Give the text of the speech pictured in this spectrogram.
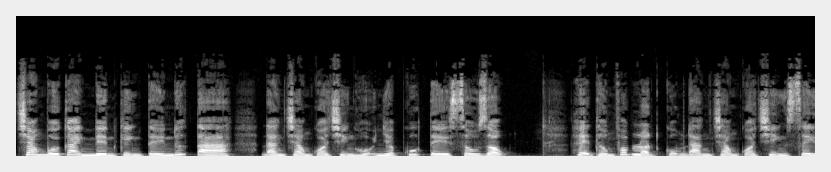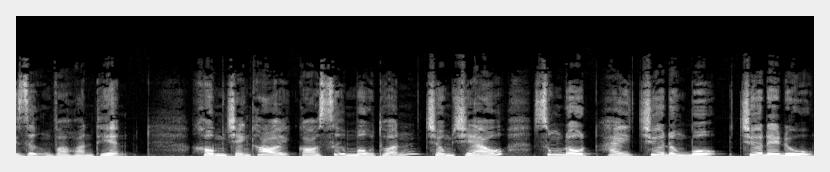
Trong bối cảnh nền kinh tế nước ta đang trong quá trình hội nhập quốc tế sâu rộng, hệ thống pháp luật cũng đang trong quá trình xây dựng và hoàn thiện. Không tránh khỏi có sự mâu thuẫn, trồng chéo, xung đột hay chưa đồng bộ, chưa đầy đủ.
